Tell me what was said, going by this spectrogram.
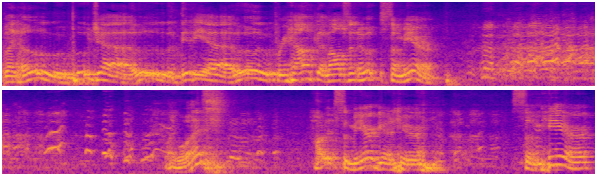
Like, ooh, Pooja, ooh, Divya, ooh, Priyanka, and all of a sudden, ooh, Samir. Like, what? How did Samir get here? Samir?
